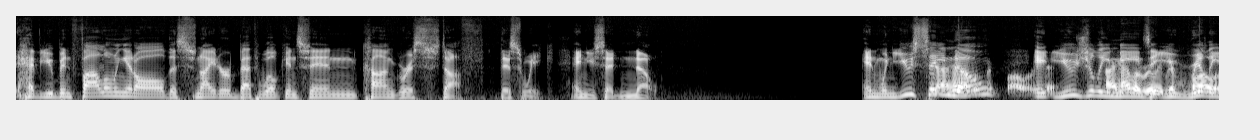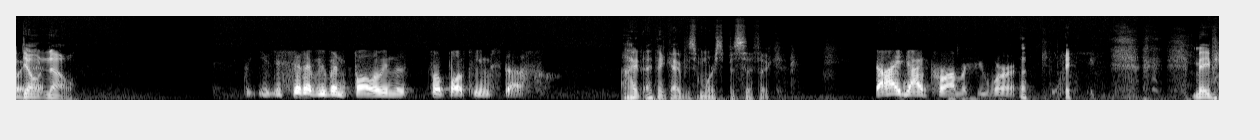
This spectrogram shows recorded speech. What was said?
Have you been following at all the Snyder, Beth Wilkinson, Congress stuff this week? And you said no. And when you say Yeah, no, it it. usually I means really that you really don't it. know. But you just said, "Have you been following the football team stuff?" I, I think I was more specific. I I promise you weren't. Okay. maybe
